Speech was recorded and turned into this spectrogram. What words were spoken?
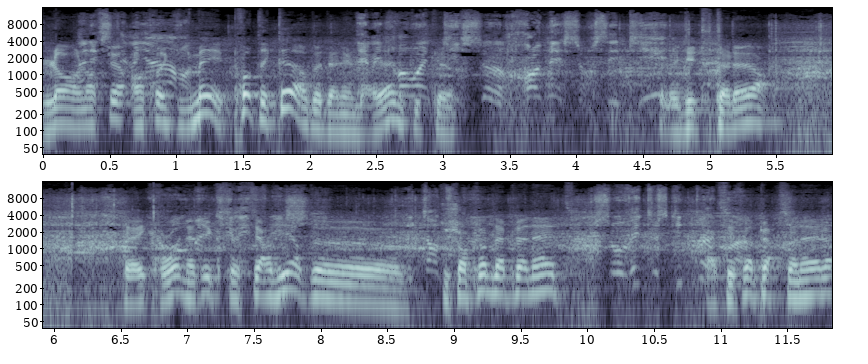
l'ancien, entre guillemets, protecteur de Daniel Il avait Bryan, puisque, je l'ai dit tout à l'heure, Eric Rowan n'a fait que se servir de, du champion de la planète à ses fins personnelles.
